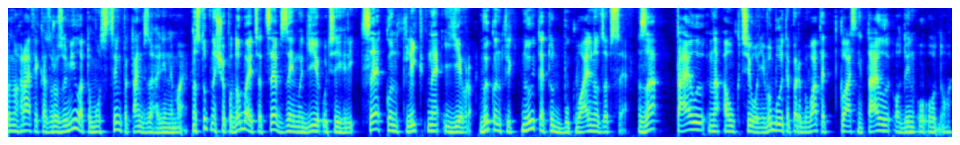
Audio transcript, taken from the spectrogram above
іконографіка зрозуміла, тому з цим питань взагалі немає. Наступне, що подобається, це взаємодія у цій грі. Це конфліктне євро. Ви конфліктуєте тут буквально за все. За Тайли на аукціоні. Ви будете перебувати класні тайли один у одного.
